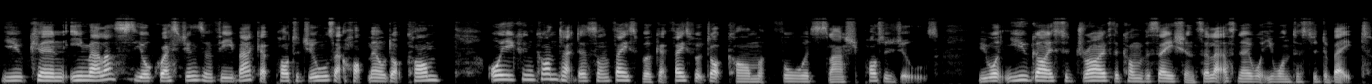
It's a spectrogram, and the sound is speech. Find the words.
You can email us your questions and feedback at potterduels at hotmail.com, or you can contact us on Facebook at facebook.com forward slash potterduels. We want you guys to drive the conversation, so let us know what you want us to debate.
